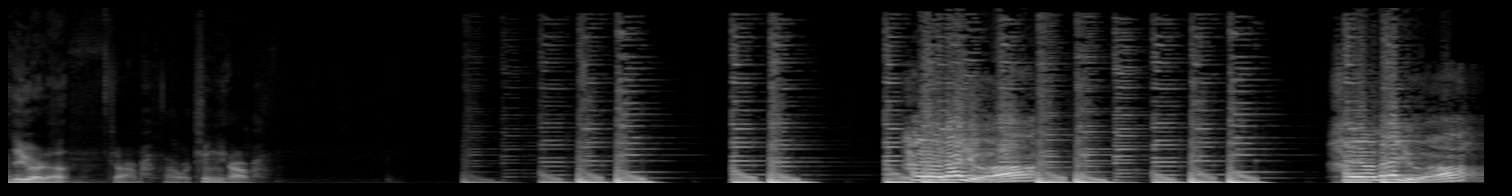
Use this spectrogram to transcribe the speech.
音乐人。这样吧，大伙儿听一下吧。还要来药啊？还要来药头啊！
